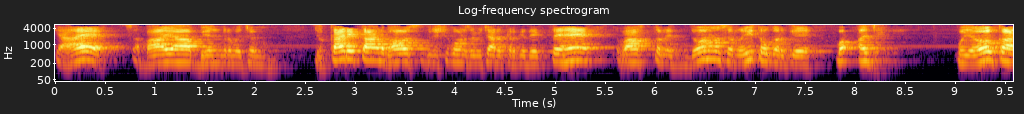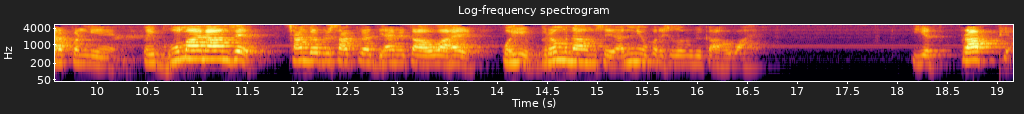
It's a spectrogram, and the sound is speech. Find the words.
क्या है? सबायाभ्यंतर जो कार्य कारण भाव से, दृष्टिकोण से विचार करके देखते हैं तो वास्तव में दोनों से रहित होकर के वह अज है वही अकारपण्य है वही भूमा नाम से चांद्र सातवें अध्याय में कहा हुआ है, वही ब्रह्म नाम से अन्य उपनिषदों में भी कहा हुआ है। यद प्राप्य,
